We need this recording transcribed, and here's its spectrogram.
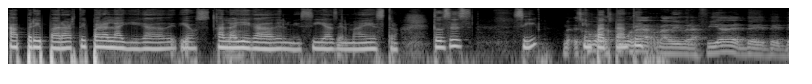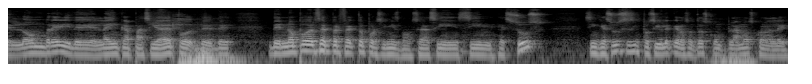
a prepararte para la llegada de Dios, a la llegada del Mesías, del Maestro. Entonces, sí, es como, impactante. Es como una radiografía de, del hombre y de la incapacidad de, de, no poder ser perfecto por sí mismo. O sea, sin, sin Jesús sin Jesús es imposible que nosotros cumplamos con la ley.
